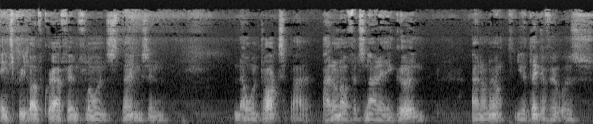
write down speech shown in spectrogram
H.P. Lovecraft influenced things, and no one talks about it. I don't know if it's not any good. I don't know. You'd think if it was,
